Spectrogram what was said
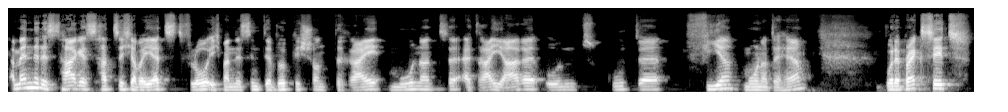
Am Ende des Tages hat sich aber jetzt, Flo, ich meine, es sind ja wirklich schon drei Monate, äh, drei Jahre und gute vier Monate her, wo der Brexit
